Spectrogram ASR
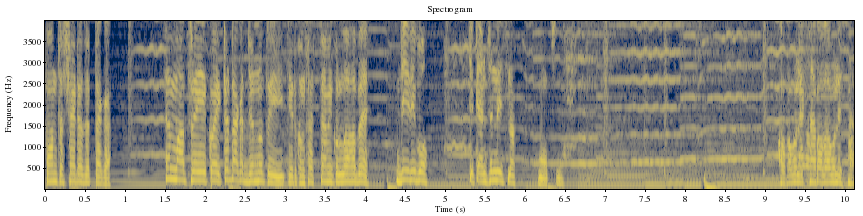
পঞ্চাশ ষাট হাজার টাকা। মাত্র এই কয়েকটা টাকার জন্য তুই এরকম সাস্তামি করলে হবে? দিয়ে দিব। তুই টেনশন নিস না। আচ্ছা। কথা বলিস না কথা বলিস না?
